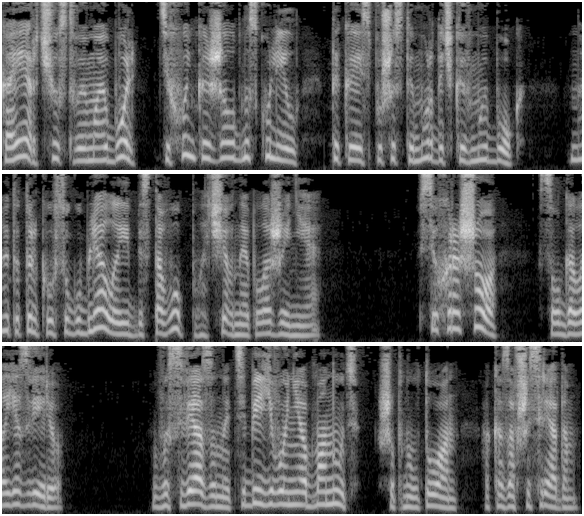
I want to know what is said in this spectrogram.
Каэр, чувствуя мою боль, тихонько и жалобно скулил, тыкаясь пушистой мордочкой в мой бок. Но это только усугубляло и без того плачевное положение. «Все хорошо», — солгала я зверю. «Вы связаны, тебе его не обмануть», — шепнул Туан, оказавшись рядом.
